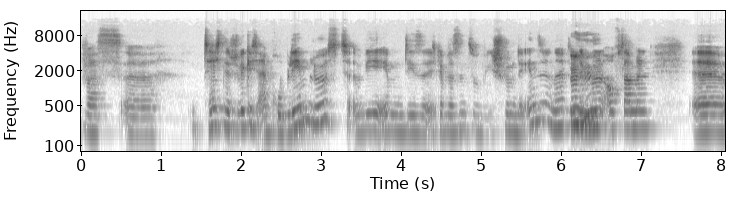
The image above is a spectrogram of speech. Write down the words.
was äh, technisch wirklich ein Problem löst, wie eben diese, ich glaube, das sind so wie schwimmende Inseln, ne, die mhm. den Müll aufsammeln. Äh,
